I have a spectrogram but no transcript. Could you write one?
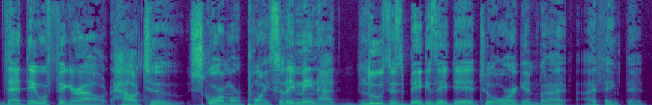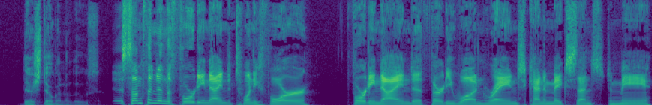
that they will figure out how to score more points. So they may not lose as big as they did to Oregon, but I I think that they're still going to lose. Something in the 49 to 24, 49 to 31 range kind of makes sense to me.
